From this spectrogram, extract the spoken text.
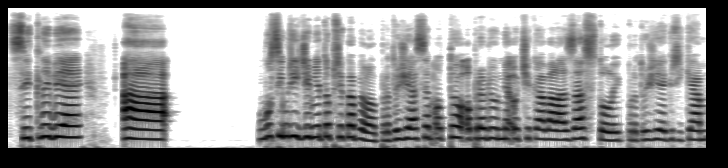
citlivě a musím říct, že mě to překvapilo, protože já jsem od toho opravdu neočekávala za stolik, protože, jak říkám,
